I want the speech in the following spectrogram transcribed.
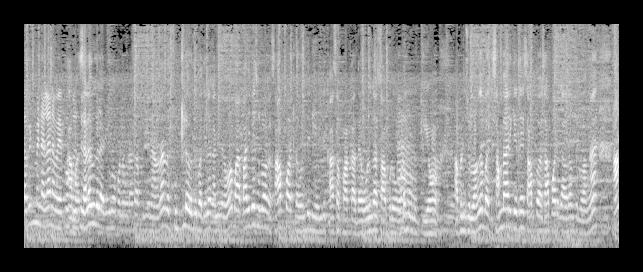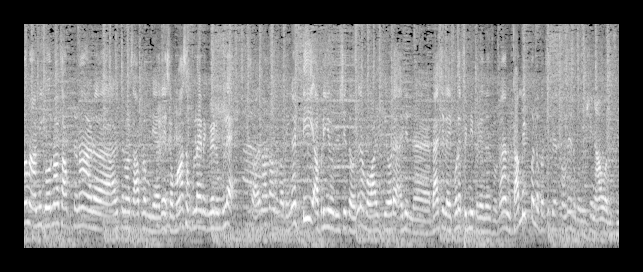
கமிட்மெண்ட் எல்லாம் நம்ம எப்போ செலவுகள் அதிகமாக பண்ணக்கூடாது அப்படிங்கிறனால தான் அந்த ஃபுட்டில் வந்து பார்த்தீங்கன்னா கண்டிப்பாக பா பாதி பேர் சொல்லுவாங்க சாப்பாட்டில் வந்து நீ வந்து காசை பார்க்காத ஒழுங்காக சாப்பிடும் உடம்பு முக்கியம் அப்படின்னு சொல்லுவாங்க. பட் சம்பாதிக்கிறதே சாப்பா சாப்பாடுக்காக தான் சொல்லுவாங்க. ஆனால் நான் அன்றைக்கி ஒரு நாள் சாப்பிட்டேன்னா அடு- அடுத்த நாள் சாப்பிட முடியாது. ஸோ மாதம் ஃபுல்லாக எனக்கு வேணும்ல. ஸோ அதனால தான் வந்து பார்த்தீங்கன்னா டீ அப்படிங்கிற ஒரு விஷயத்தை வந்து நம்ம வாழ்க்கையோட ஐ மீன் பேச்சுலர் லைஃபோட பின்னி பிணைந்ததுன்னு சொல்கிறேன் அண்ட் கமிட்மெண்ட்டை பற்றி பேசணுன்னு எனக்கு ஒரு விஷயம் ஞாபகம் வந்துச்சு.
